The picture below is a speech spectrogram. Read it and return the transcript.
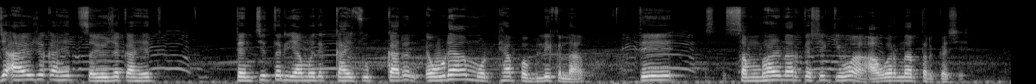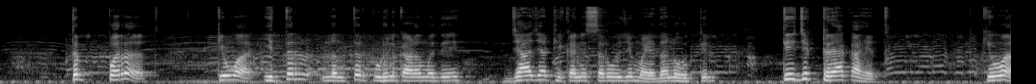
जे आयोजक आहेत संयोजक आहेत त्यांची तर यामध्ये काय चूक. कारण एवढ्या मोठ्या पब्लिकला ते सांभाळणार कसे किंवा आवरणार तर कसे? तर परत किंवा इतर नंतर पुढील काळामध्ये ज्या ज्या ठिकाणी सर्व जे मैदानं होतील ते जे ट्रॅक आहेत किंवा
